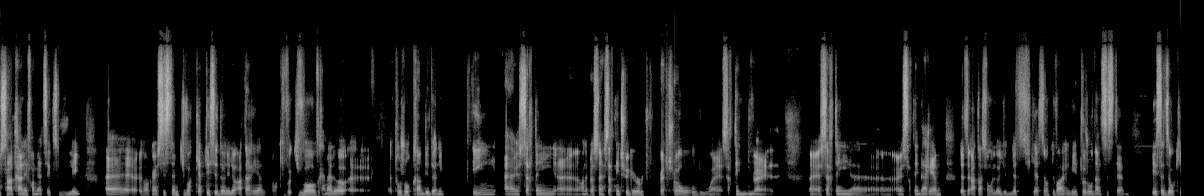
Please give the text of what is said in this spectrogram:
centrale informatique, si vous voulez. Euh, donc, un système qui va capter ces données-là en temps réel. Donc, qui va, vraiment là, euh, toujours prendre des données. Et à un certain, euh, on appelle ça un certain trigger, threshold ou un certain, un, certain, un certain barème, de dire attention, là, il y a une notification qui va arriver toujours dans le système et se dire, OK,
